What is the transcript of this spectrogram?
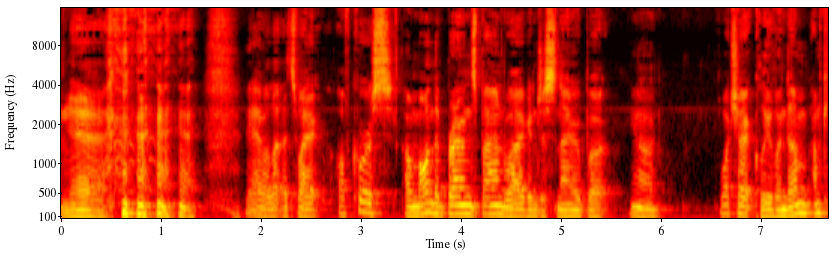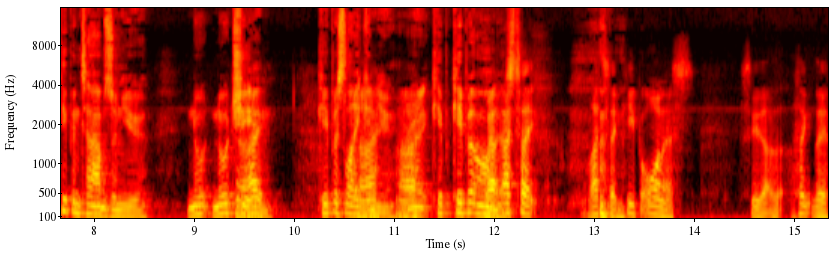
Yeah, yeah. Well, that's why. Of course, I'm on the Browns bandwagon just now, but you know, watch out, Cleveland. I'm I'm keeping tabs on you. No, no cheating. Aye. Keep us liking Aye, you. All aye. right, keep keep it honest. Well, that's like, that's like, keep it honest. See, that I think the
